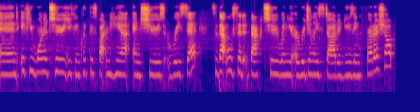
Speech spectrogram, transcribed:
and if you wanted to you can click this button here and choose reset. So that will set it back to when you originally started using Photoshop.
